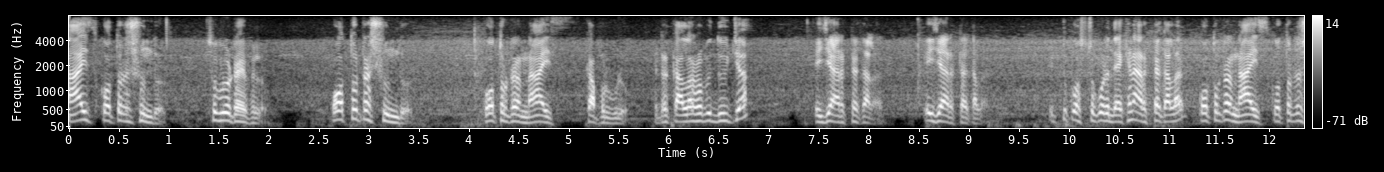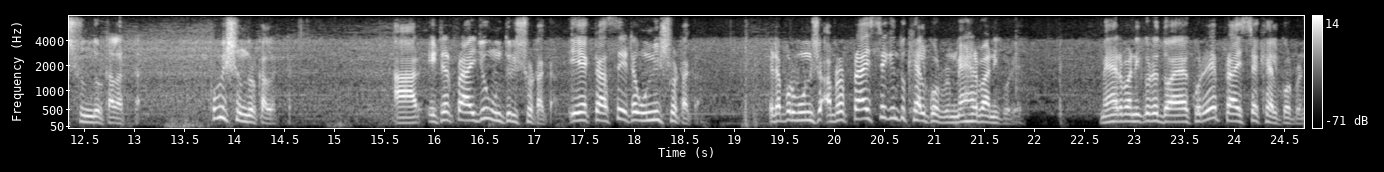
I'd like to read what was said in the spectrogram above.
নাইস কতটা সুন্দর। ছবি ওঠায় ফেলো। কতটা সুন্দর, কতটা নাইস কাপড়গুলো। এটার কালার হবে দুইটা, এই যে আরেকটা কালার এই যে আরেকটা কালার একটু কষ্ট করে দেখেন আরেকটা কালার কতটা নাইস কতটা সুন্দর কালারটা খুবই সুন্দর কালারটা আর এটার প্রাইজও উনত্রিশশো টাকা। এ একটা আছে, এটা উনিশশো টাকা। এটা পর উনিশশো আপনার প্রাইসটা কিন্তু খেয়াল করবেন, মেহরবানি করে। মেহরবানি করে, দয়া করে প্রাইসটা খেয়াল করবেন।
